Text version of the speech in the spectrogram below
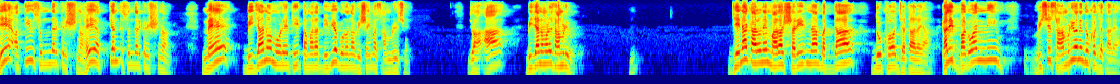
હે અતિ સુંદર કૃષ્ણ, હે અત્યંત સુંદર કૃષ્ણ, મેં બીજાના મોડેથી તમારા દિવ્ય ગુણોના વિષયમાં સાંભળ્યું છે. જો આ બીજાના મોડે સાંભળ્યું. જેના કારણે મારા શરીરના બધા દુઃખો જતા રહ્યા. ખાલી ભગવાનની વિશે સાંભળ્યું અને દુઃખો જતા રહ્યા.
